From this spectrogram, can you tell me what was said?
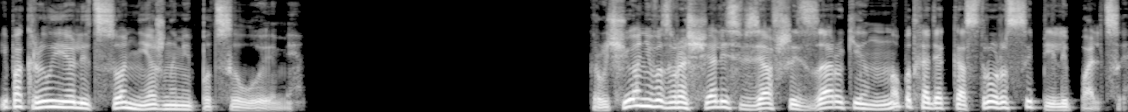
и покрыл ее лицо нежными поцелуями. К ручью они возвращались, взявшись за руки, но, подходя к костру, рассыпили пальцы.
